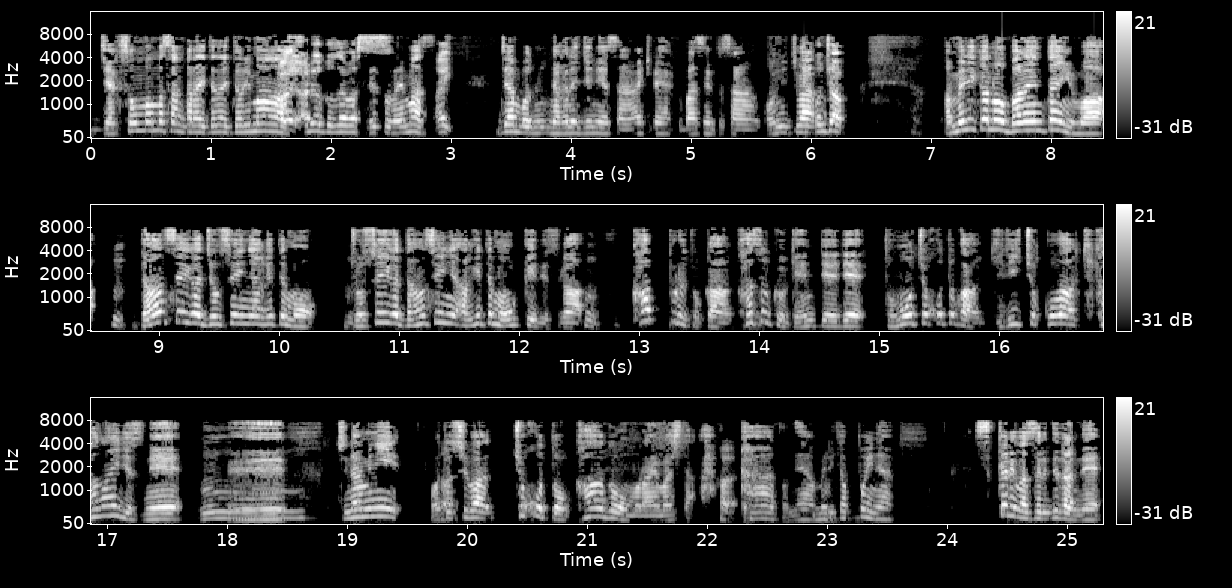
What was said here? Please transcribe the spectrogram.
ジャクソンママさんからいただいております。はい、ありがとうございまありがとうす。ございます。はい。ジャンボ中根ジュニアさん、アキラ100%さん、こんにちはこん。にちは。アメリカのバレンタインはうん、男性が女性にあげても、うん女性が男性にあげても OK ですが、うんカップルとか家族限定で、友チョコとか義理チョコは効かないですね。ちなみに、私はチョコとカードをもらいました。あはいカードね、アメリカっぽいな。すっかり忘れてたんで、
